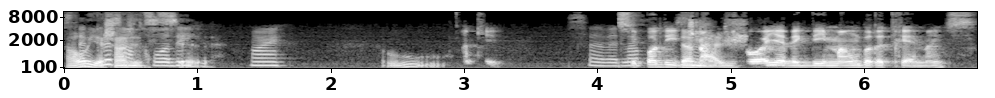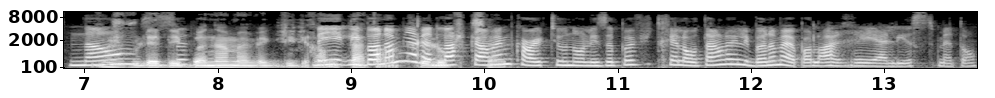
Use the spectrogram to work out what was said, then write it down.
Oh, il a changé en de 3D. style. Ouais. Ouh. OK. C'est pas des Dommage. boys avec des membres très minces. Non. Je voulais des ça. bonhommes avec des grandes Mais les bonhommes, ils avaient l'air quand même cartoon. On les a pas vus très longtemps, là. Les bonhommes avaient pas l'air réalistes, mettons.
